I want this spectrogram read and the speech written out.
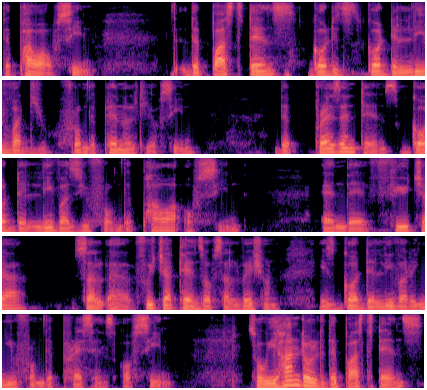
the power of sin. The, past tense, God is God delivered you from the penalty of sin. The present tense, God delivers you from the power of sin, and the future uh, future tense of salvation is God delivering you from the presence of sin. So we handled the past tense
